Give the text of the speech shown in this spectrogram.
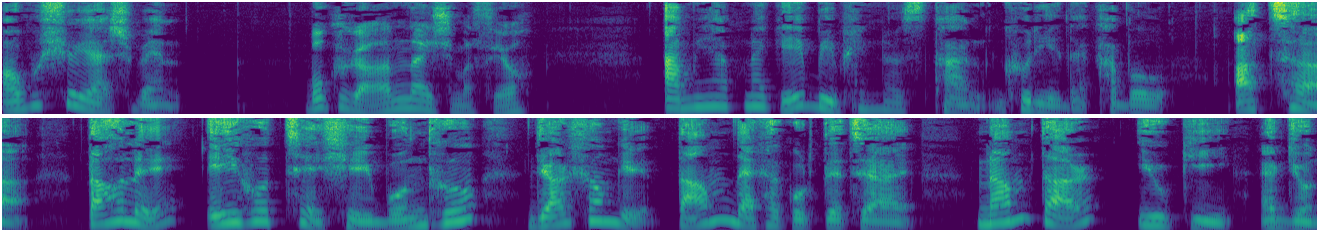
অবশ্যই আসবেন। আমি আপনাকে বিভিন্ন স্থান ঘুরিয়ে দেখাবো। আচ্ছা তাহলে এই হচ্ছে সেই বন্ধু যার সঙ্গে তাম দেখা করতে চায় নাম তার ইউকি একজন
